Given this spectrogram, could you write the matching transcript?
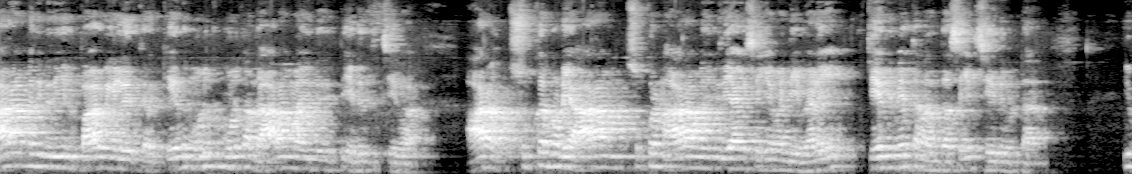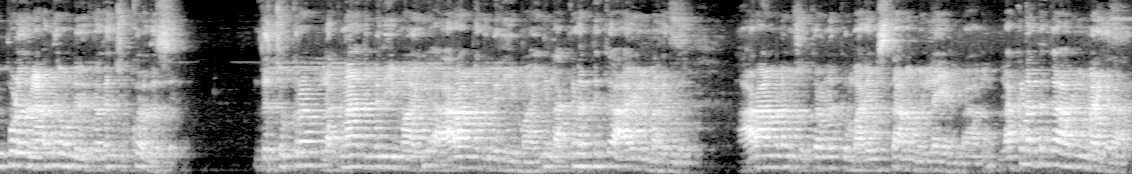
ஆறாம் அதிபதியின் பார்வையில் இருக்கிற கேது முழுக்க முழுக்க அந்த ஆறாம் அதிபதியத்தை எடுத்து செய்வார். ஆறாம் சுக்கரனுடைய ஆறாம் சுக்கிரன் ஆறாம் அதிபதியாக செய்ய வேண்டிய வேலையை கேதுவே தனது தசையில் செய்து விட்டார். இப்பொழுது நடந்து கொண்டிருக்கிறது சுக்கிர திசை. இந்த சுக்கிரன் லக்னாதிபதியுமாகி ஆறாம் அதிபதியுமாகி லக்னத்துக்கு ஆறில் மறைந்தது. ஆறாம் இடம் சுக்கிரனுக்கு மறைவுஸ்தானம் இல்லை என்றாலும் லக்னத்துக்கு ஆறில் மறைகிறார்.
